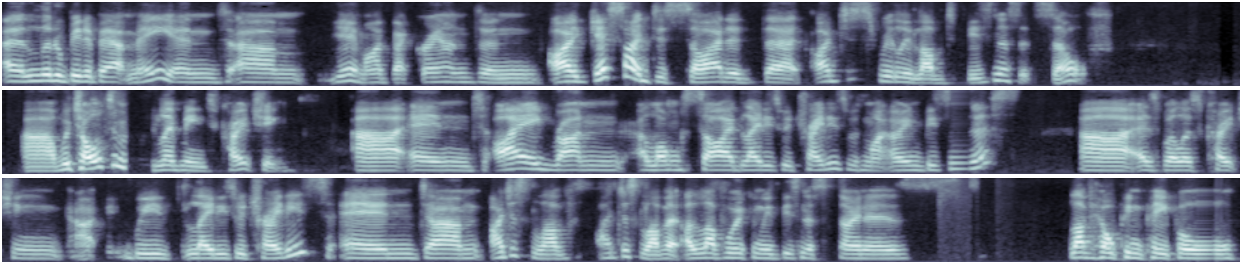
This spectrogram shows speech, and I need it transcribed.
a little bit about me and um, yeah, my background. And I guess I decided that I just really loved business itself, uh, which ultimately led me into coaching. Uh, and I run alongside Ladies with Tradies with my own business, uh, as well as coaching uh, with Ladies with Tradies. And um, I just love, I just love it. I love working with business owners, love helping people.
